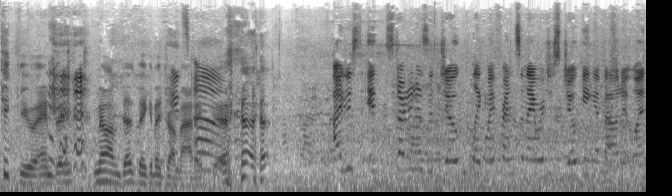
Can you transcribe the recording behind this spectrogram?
kick you and then, no, I'm just making it dramatic. I just it started as a joke. Like my friends and I were just joking about it one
